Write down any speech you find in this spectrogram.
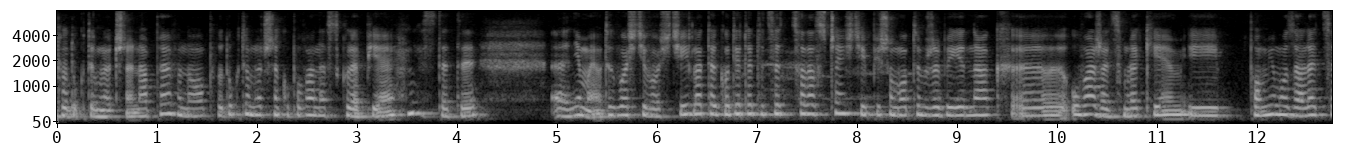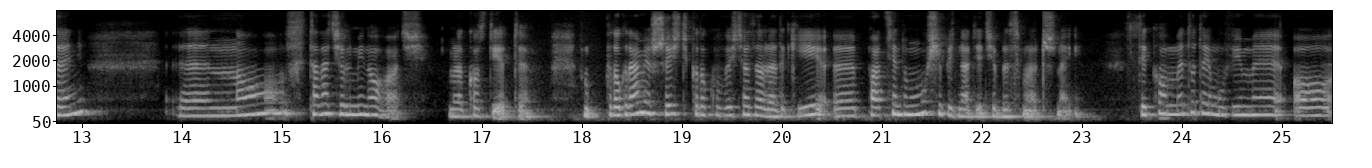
produkty mleczne. Na pewno produkty mleczne kupowane w sklepie, niestety, nie mają tych właściwości, dlatego dietetycy coraz częściej piszą o tym, żeby jednak e, uważać z mlekiem i pomimo zaleceń e, no, starać eliminować mleko z diety. W programie 6 kroków wyjścia z alergii pacjent musi być na diecie bezmlecznej. Tylko my tutaj mówimy o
